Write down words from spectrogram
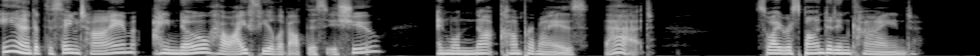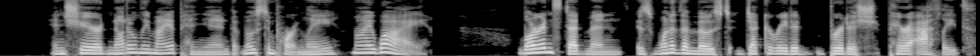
And at the same time, I know how I feel about this issue and will not compromise that. So I responded in kind and shared not only my opinion, but most importantly, my why. Lauren Steadman is one of the most decorated British para athletes,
